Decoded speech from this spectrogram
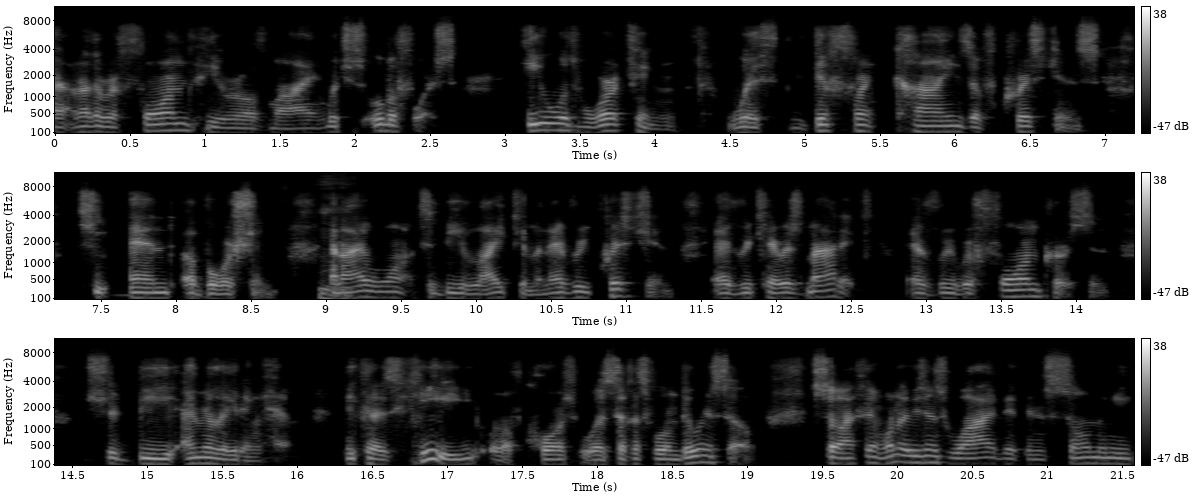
another reformed hero of mine, which is Wilberforce he was working with different kinds of Christians to end abortion. Mm-hmm. And I want to be like him. And every Christian, every charismatic, every reformed person should be emulating him because he, well, of course, was successful in doing so. So I think one of the reasons why there have been so many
